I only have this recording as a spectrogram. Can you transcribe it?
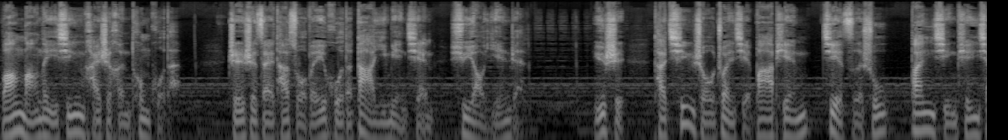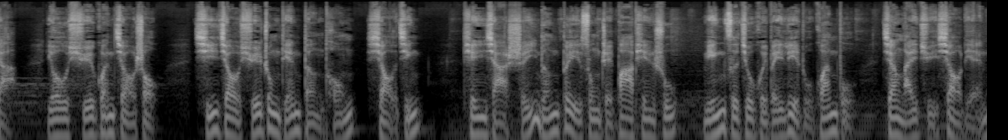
王莽内心还是很痛苦的，只是在他所维护的大义面前需要隐忍。于是他亲手撰写八篇诫子书，颁行天下，由学官教授，其教学重点等同《孝经》。天下谁能背诵这八篇书，名字就会被列入官部。将来举孝廉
